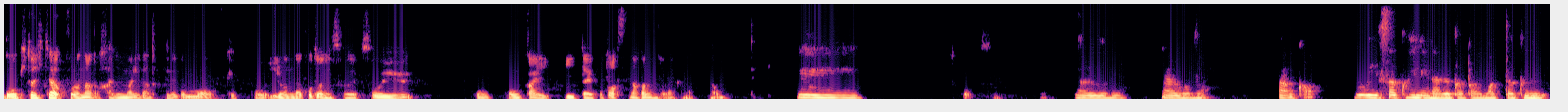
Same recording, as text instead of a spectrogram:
動機としてはコロナが始まりだけれども、結構いろんなことにそれそういう、こう今回言いたいことはつながるんじゃないかなと思っているうんところですね。なるほど。なるほど。なんか、どういう作品になるかが全く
